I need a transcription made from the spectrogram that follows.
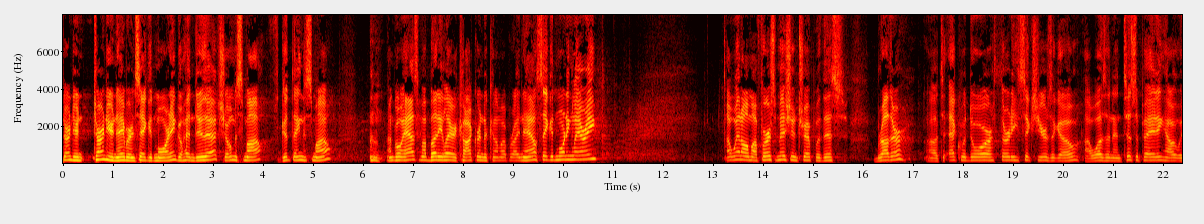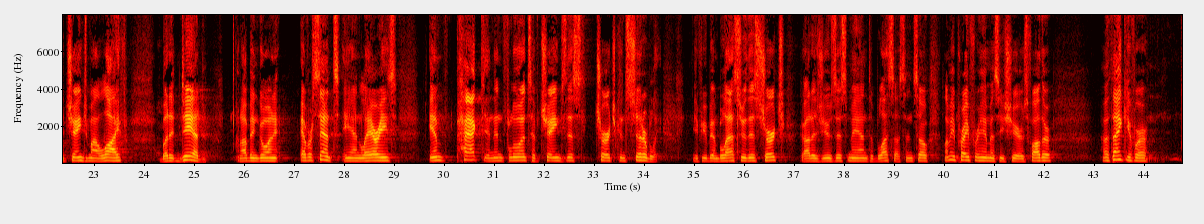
Turn to, your, turn to your neighbor and say good morning. Go ahead and do that. Show him a smile. It's a good thing to smile. I'm going to ask my buddy Larry Cochran to come up right now. Say good morning, Larry. I went on my first mission trip with this brother uh, to Ecuador 36 years ago. I wasn't anticipating how it would change my life, but it did. And I've been going ever since. And Larry's impact and influence have changed this church considerably. If you've been blessed through this church, God has used this man to bless us. And so let me pray for him as he shares. Father, I thank you for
